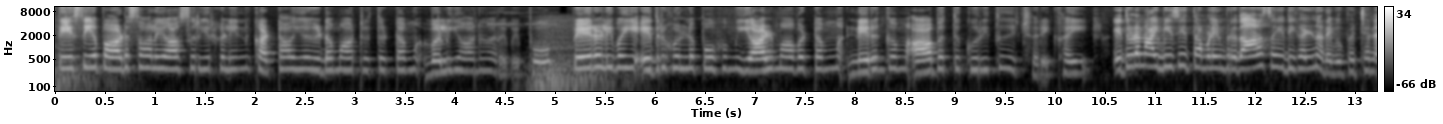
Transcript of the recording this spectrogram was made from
தேசிய பாடசாலை ஆசிரியர்களின் கட்டாய இடமாற்ற திட்டம் வெளியான அறிவிப்பு. பேரழிவை எதிர்கொள்ளப் போகும் யாழ் மாவட்டம் நெருங்கும் ஆபத்து குறித்து எச்சரிக்கை. இத்துடன் ஐபிசி தமிழின் பிரதான செய்திகள் நிறைவு பெற்றன.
